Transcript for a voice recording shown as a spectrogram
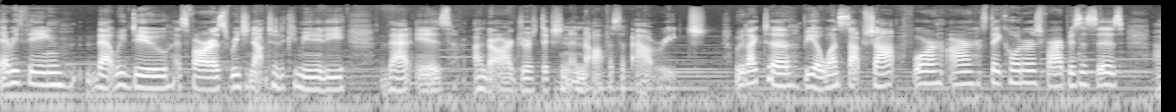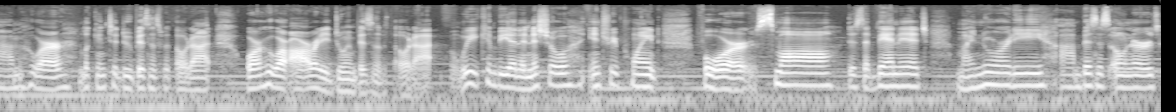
everything that we do as far as reaching out to the community that is under our jurisdiction in the Office of Outreach. We like to be a one-stop shop for our stakeholders, for our businesses um, who are looking to do business with ODOT or who are already doing business with ODOT. We can be an initial entry point for small, disadvantaged, minority um, business owners,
